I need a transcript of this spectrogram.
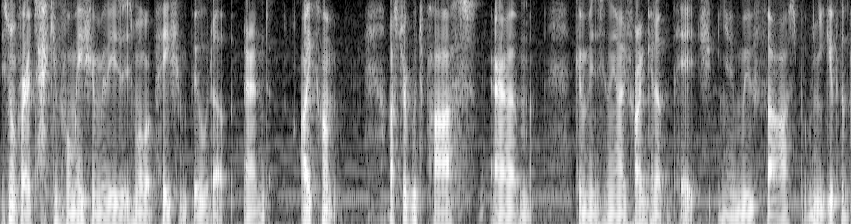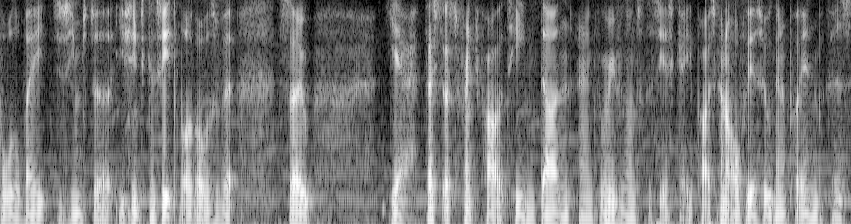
it's not very attacking formation really, it's more about patient build up and I can't I struggle to pass um, convincingly. I try and get up the pitch, you know, move fast, but when you give the ball away, it seems to you seem to concede a lot of goals with it. So yeah, that's that's the French part of the team done, and we're moving on to the CSK part. It's kind of obvious who we're going to put in because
